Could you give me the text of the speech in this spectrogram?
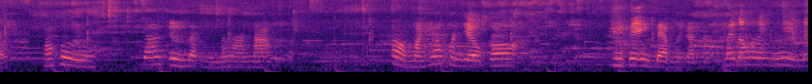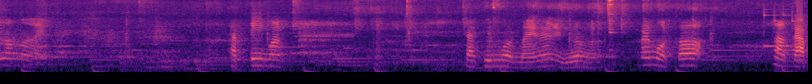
อก็คือเจ้ากินแบบนี้มานานมากออกมาเที่ยวคนเดียวก็ดีไปอีกแบบเหมือนกันนะ ไม่ต้องเร่งรีบไม่ต้องอะไรแฮปปี้มากอยากกินหมดไหมนั่นอีกเรื่องนะไม่หมดก็หากลับ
